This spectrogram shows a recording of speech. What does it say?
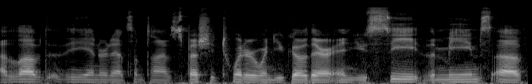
I loved the internet sometimes, especially Twitter, when you go there and you see the memes of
